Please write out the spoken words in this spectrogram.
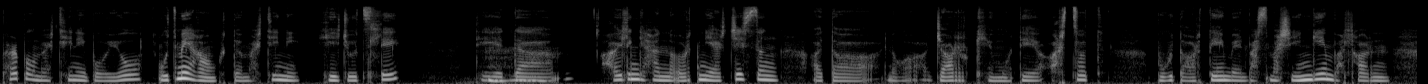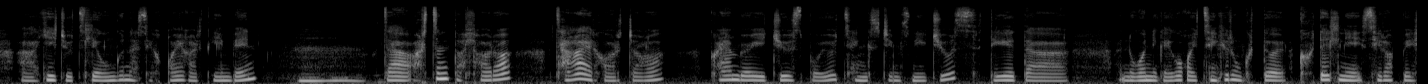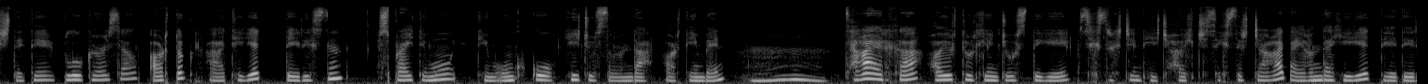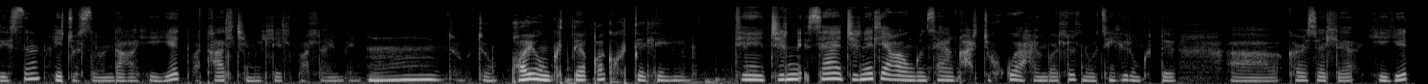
Purple Martini буюу үдмийн өнгөтэй мартини хийж үзлээ. Тэгээд хоёлынгийнх нь урд нь ярьж исэн одоо нөгөө жор гэх юм уу тий орцууд бүгд ордсон байна. Бас маш энгийн болохоор нь хийж үзлээ өнгө нас их гоё гардг юм байна. За орцонд болохоор цагаан арх орж байгаа. Cranberry juice буюу цангис жимсний juice. Тэгээд нөгөө нэг айгуу гоё цэнхэр өнгөтэй коктейльний сироп байна штэ тий. Blue curacao ордог. Аа тэгээд дээрэс нь Sprite юм уу? Тийм өнгөгүй хийж үлсэн ундаа орд юм байна. Цагаан архаа хоёр төрлийн жүүстэйгээ сэгсрэгчэнд хийж хольж сэгсэрж агаад аягандаа хийгээд тэгээ дээрэс нь хийж үлсэн ундаагаа хийгээд утгаал чимэглэл болоо юм байна. Зүг зүг. Гой өнгөтэй гой коктейлийн. Тийм жирн сайн жирнэлиагаа өнгөн сайн гарч өгөхгүй байх юм бол нөгөө цэнхэр өнгөтэй аа curacao хийгээд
